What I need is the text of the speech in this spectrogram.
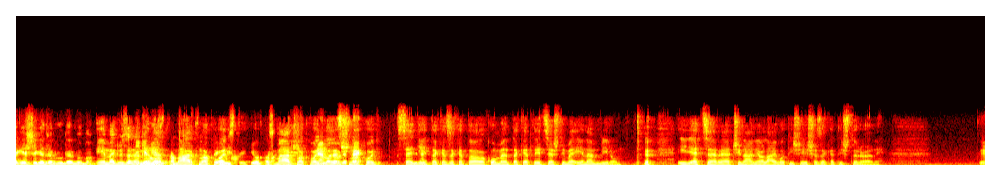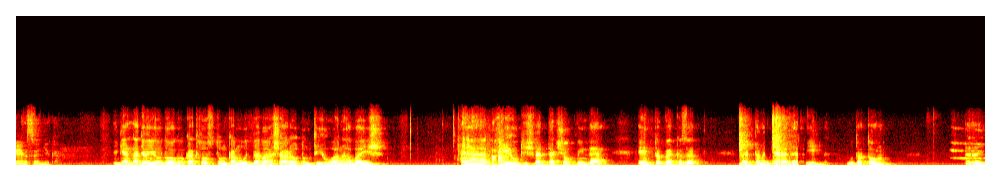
Egészségedre, Bruder Baba. Én meg üzenem Igen, igen, Márknak vagy, Márknak vagy Nem Lajosnak, vezetek. hogy szedjétek ezeket a kommenteket, légy szíves, mert én nem bírom. Így egyszerre csinálni a live-ot is, és ezeket is törölni. Okay. Köszönjük. Igen, nagyon jó dolgokat hoztunk, amúgy bevásároltunk Tijuanába is. Eh, A fiúk is vettek sok mindent. Én többek között vettem egy eredeti, mutatom, ez egy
